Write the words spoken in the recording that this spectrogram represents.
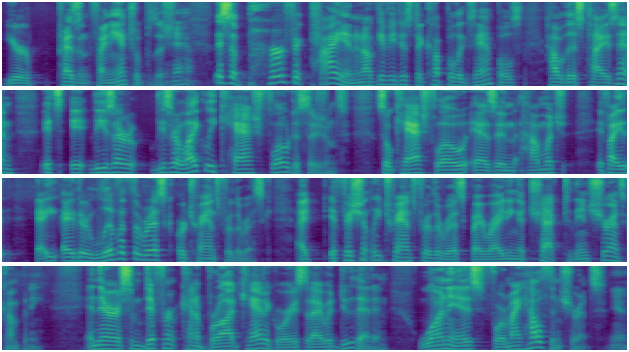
your present financial position. Yeah. This is a perfect tie-in, and I'll give you just a couple examples how this ties in. It's it, these are these are likely cash flow decisions. So cash flow, as in how much if I I either live with the risk or transfer the risk. I efficiently transfer the risk by writing a check to the insurance company. And there are some different kind of broad categories that I would do that in. One is for my health insurance. Yeah.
